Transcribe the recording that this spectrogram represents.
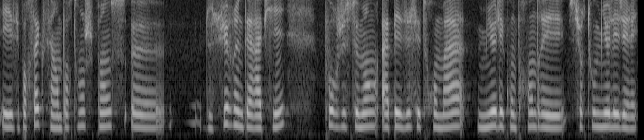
Et c'est pour ça que c'est important, je pense, euh, de suivre une thérapie pour justement apaiser ces traumas, mieux les comprendre et surtout mieux les gérer.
